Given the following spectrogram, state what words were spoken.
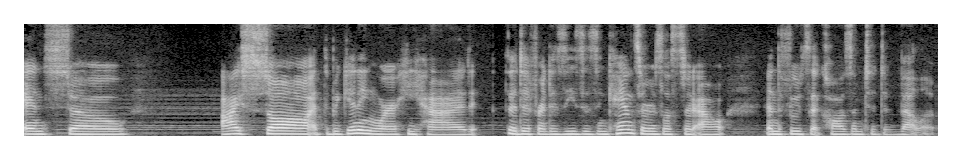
And so I saw at the beginning where he had the different diseases and cancers listed out and the foods that cause them to develop.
